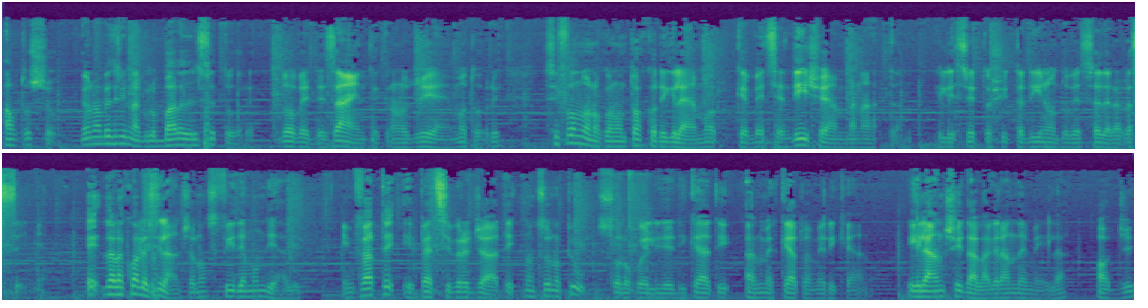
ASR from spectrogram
Auto Show è una vetrina globale del settore, dove design, tecnologia e motori si fondono con un tocco di glamour che ben si addice a Manhattan, il distretto cittadino dove sede la rassegna e dalla quale si lanciano sfide mondiali. Infatti i pezzi pregiati non sono più solo quelli dedicati al mercato americano. I lanci dalla Grande Mela, oggi,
